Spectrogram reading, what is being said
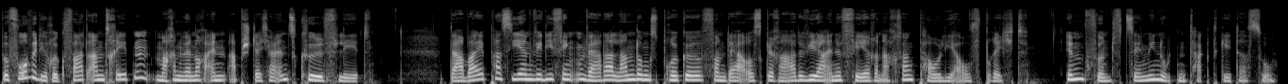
Bevor wir die Rückfahrt antreten, machen wir noch einen Abstecher ins Kühlfleet. Dabei passieren wir die Finkenwerder Landungsbrücke, von der aus gerade wieder eine Fähre nach St. Pauli aufbricht. Im 15-Minuten-Takt geht das so.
